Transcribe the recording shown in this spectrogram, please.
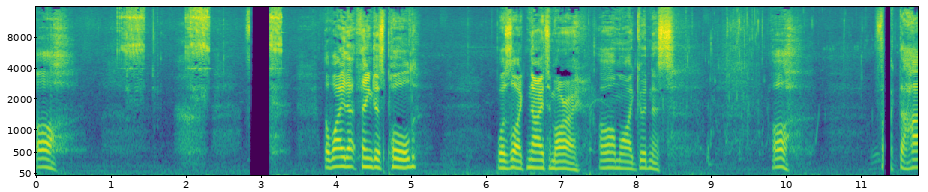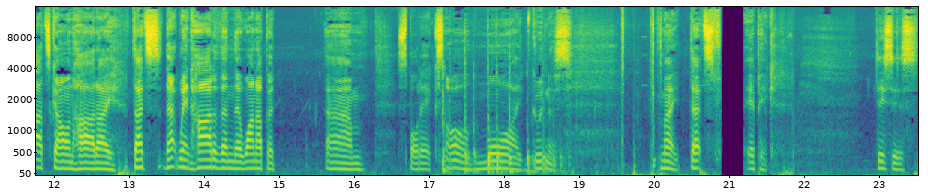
Oh. The way that thing just pulled was like no tomorrow. Oh my goodness. Oh, fuck, the heart's going hard, eh? That's that went harder than the one up at um, Spot X. Oh my goodness, mate, that's f- epic. This is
